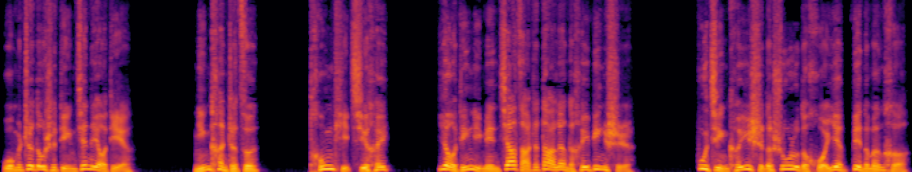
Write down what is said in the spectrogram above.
我们这都是顶尖的药鼎，您看这尊，通体漆黑，药鼎里面夹杂着大量的黑冰石，不仅可以使得输入的火焰变得温和，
